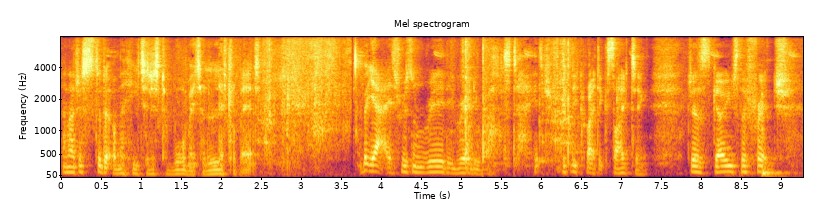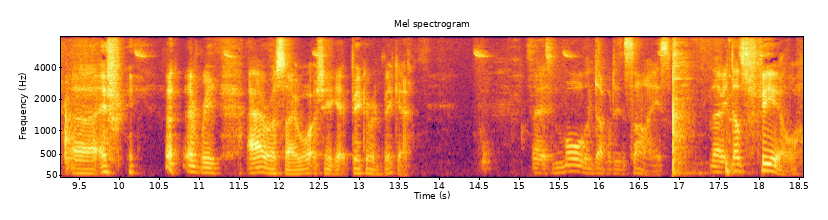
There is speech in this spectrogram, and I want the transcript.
and I just stood it on the heater just to warm it a little bit. But yeah, it's risen really, really well today. It's really quite exciting. Just going to the fridge uh, every every hour or so, watching it get bigger and bigger. So it's more than doubled in size, though it does feel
